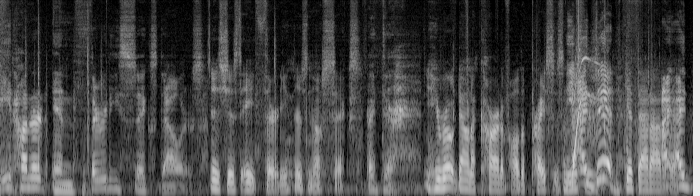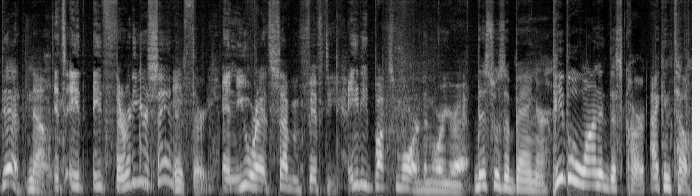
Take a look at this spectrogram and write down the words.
836 dollars It's just 830. There's no six. right there He wrote down a card of all the prices. And yeah i did Get that out of I, there. I did No. it's 8 830 you're saying 830. and you were at 750 80 bucks more than where you're at This was a banger. People wanted this card. I can tell.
